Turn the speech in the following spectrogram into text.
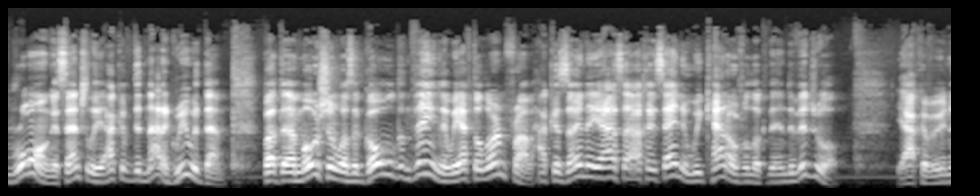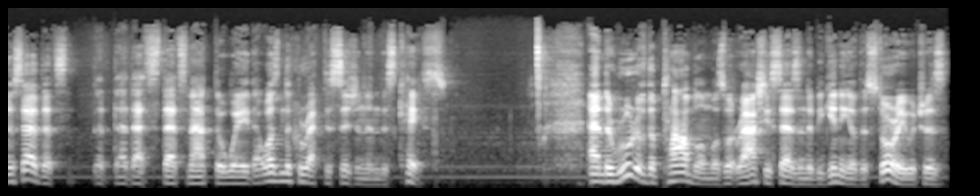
wrong essentially. Yaakov did not agree with them, but the emotion was a golden thing that we have to learn from. We can't overlook the individual. Yaakov said that's that, that, that's that's not the way. That wasn't the correct decision in this case. And the root of the problem was what Rashi says in the beginning of the story, which was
